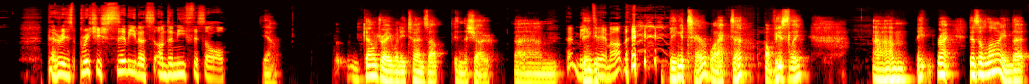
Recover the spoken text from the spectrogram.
there is British silliness underneath this all. Yeah, Geldray when he turns up in the show, um, They're mean being to a- him, aren't they? being a terrible actor, obviously. Um, he- right, there's a line that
